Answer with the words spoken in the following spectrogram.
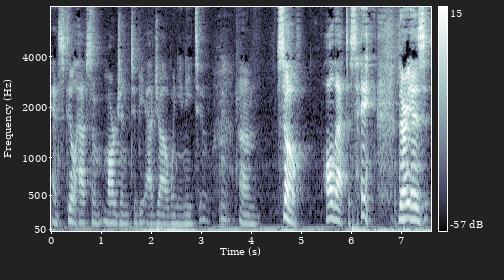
and still have some margin to be agile when you need to. Um, so, all that to say, there is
